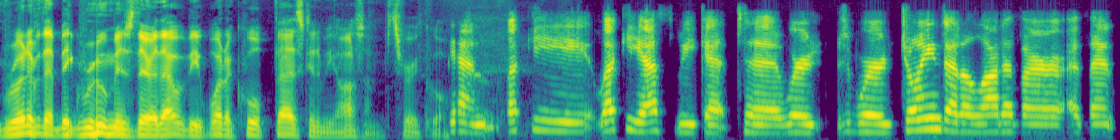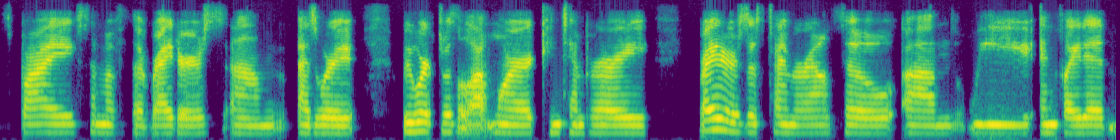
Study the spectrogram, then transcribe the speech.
whatever that big room is there. That would be what a cool. That's going to be awesome. It's very cool. Yeah, and lucky lucky us, we get to we're we're joined at a lot of our events by some of the writers. Um, as we we worked with a lot more contemporary writers this time around, so um, we invited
